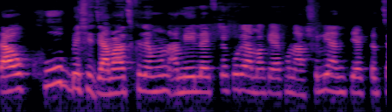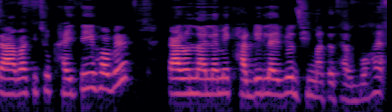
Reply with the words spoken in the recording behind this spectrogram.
তাও খুব বেশি যে, আমার আজকে যেমন আমি এই লাইফটা করে আমাকে এখন আসলে আনতে একটা চা বা কিছু খাইতেই হবে। কারণ নাহলে আমি খাড্ডির লাইভেও ঝিমাতে থাকব হ্যাঁ?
